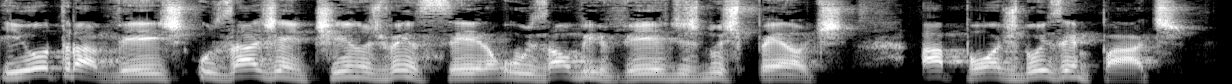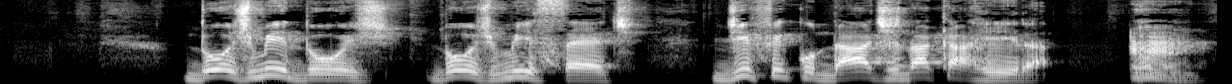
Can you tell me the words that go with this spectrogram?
e outra vez os argentinos venceram os alviverdes nos pênaltis após dois empates. 2002, 2007 dificuldades da carreira.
